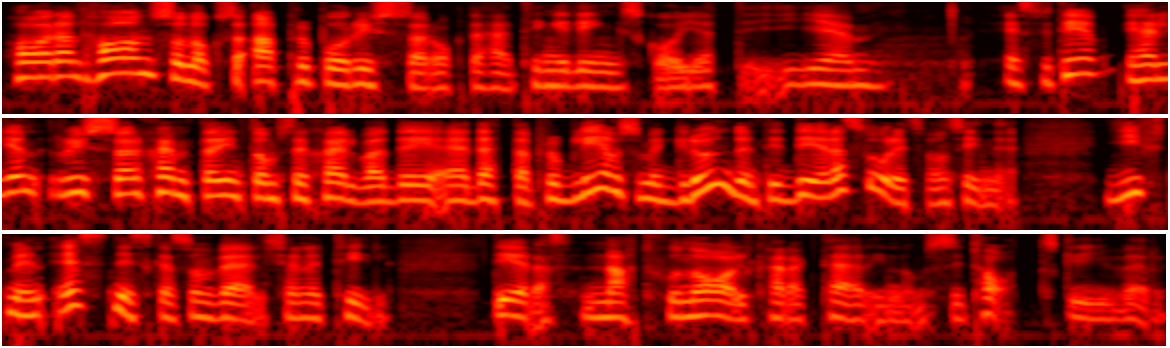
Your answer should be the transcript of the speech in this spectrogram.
Harald Hansson också apropå ryssar och det här tingelingskojet i eh, SVT i helgen. Ryssar skämtar inte om sig själva. Det är detta problem som är grunden till deras storhetsvansinne. Gift med en estniska som väl känner till deras nationalkaraktär inom citat skriver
